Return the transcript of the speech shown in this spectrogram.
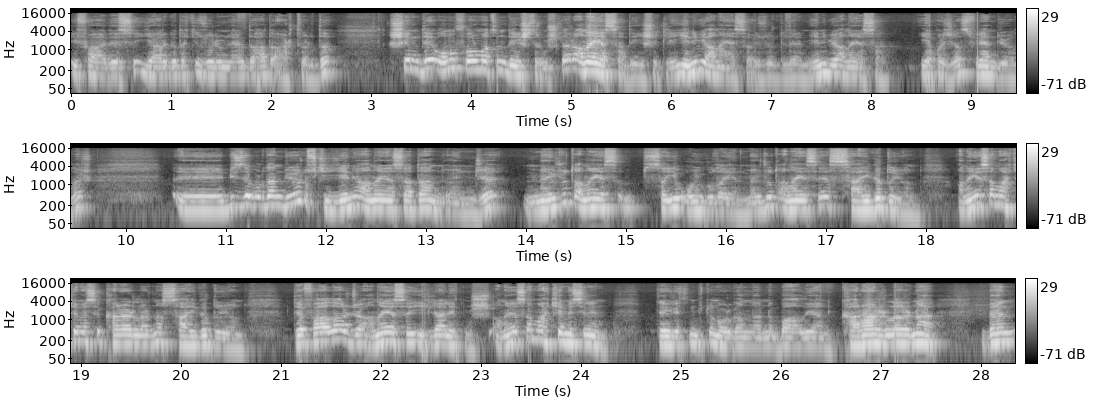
ifadesi yargıdaki zulümleri daha da artırdı. Şimdi onun formatını değiştirmişler. Anayasa değişikliği, yeni bir anayasa özür dilerim, yeni bir anayasa yapacağız filan diyorlar. Ee, biz de buradan diyoruz ki yeni anayasadan önce mevcut anayasayı uygulayın, mevcut anayasaya saygı duyun, anayasa mahkemesi kararlarına saygı duyun. Defalarca anayasayı ihlal etmiş, anayasa mahkemesinin devletin bütün organlarını bağlayan kararlarına ben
